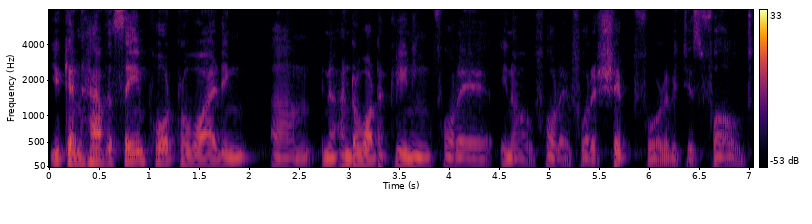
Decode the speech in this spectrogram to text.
You can have the same port providing um, you know underwater cleaning for a you know for a for a ship for which is fault.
